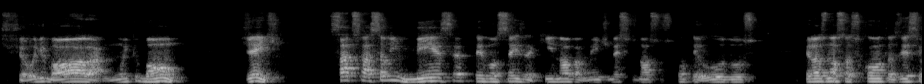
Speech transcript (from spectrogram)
Show de bola, muito bom. Gente, satisfação imensa ter vocês aqui novamente nesses nossos conteúdos. Pelas nossas contas, esse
